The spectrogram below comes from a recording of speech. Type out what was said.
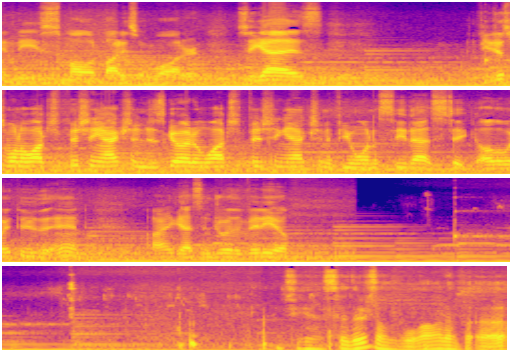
in these smaller bodies of water. So you guys if you just want to watch fishing action just go ahead and watch the fishing action. If you want to see that stick all the way through the end. Alright guys enjoy the video. So there's a lot of uh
